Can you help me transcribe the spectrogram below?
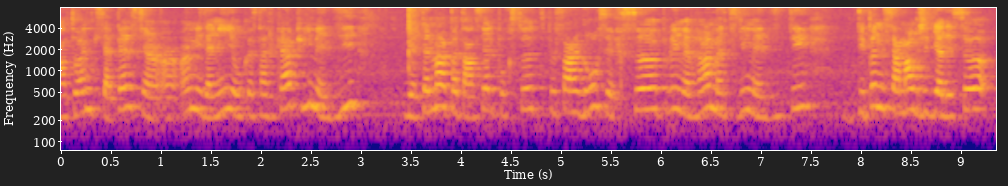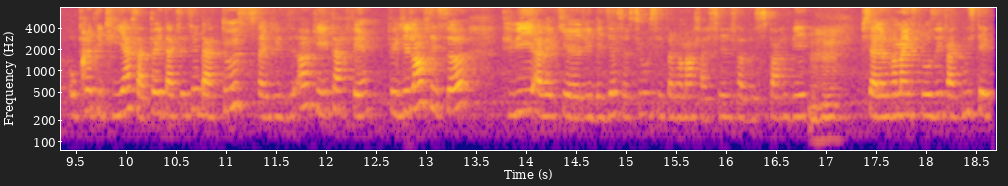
Antoine qui s'appelle, c'est un, un, un de mes amis au Costa Rica. Puis il m'a dit, il y a tellement un potentiel pour ça, tu peux faire grossir ça. Puis là, il m'a vraiment motivé. Il m'a dit, tu t'es pas nécessairement obligé de garder ça auprès de tes clients, ça peut être accessible à tous. Fait que j'ai dit, ok, parfait. Fait que j'ai lancé ça. Puis avec euh, les médias sociaux, c'est vraiment facile, ça va super vite. Mhm. Puis ça a vraiment explosé. Fait que oui, c'était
